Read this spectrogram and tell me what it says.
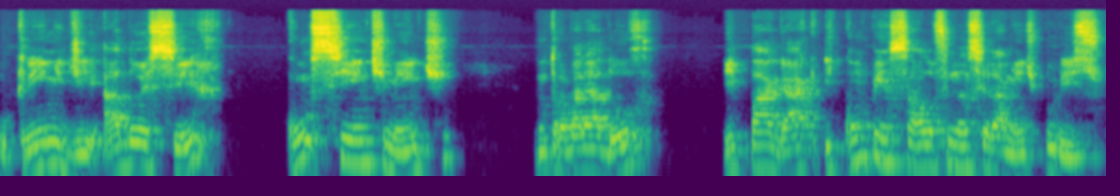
o crime de adoecer conscientemente um trabalhador e pagar e compensá-lo financeiramente por isso.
